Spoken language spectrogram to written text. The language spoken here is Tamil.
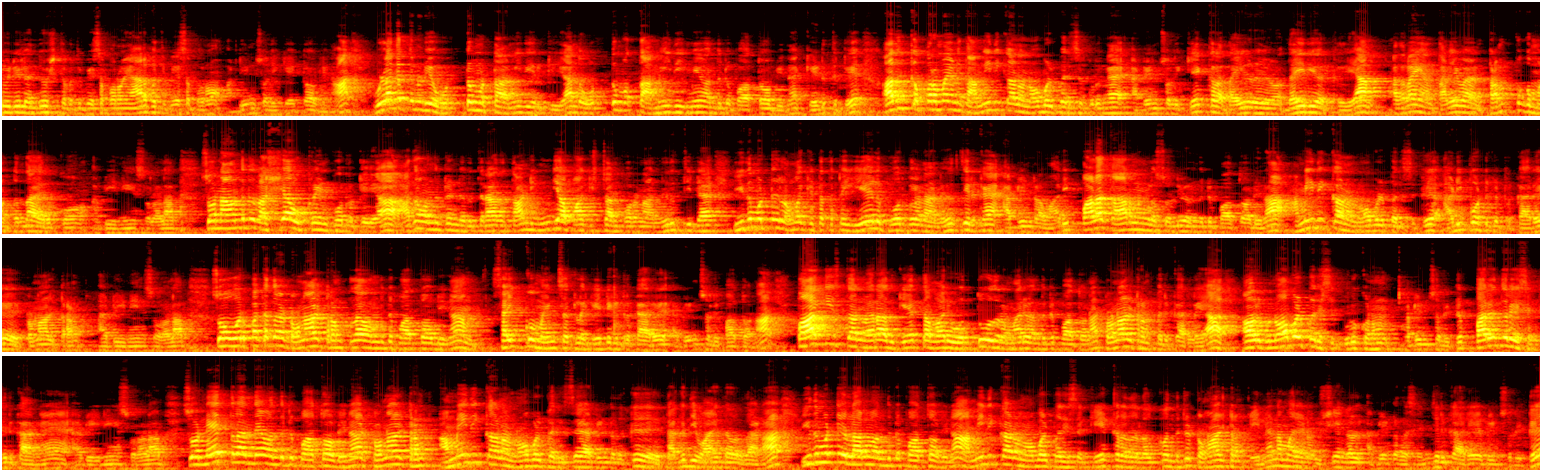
இந்த வீடியோவில் எந்த விஷயத்தை பற்றி பேச போகிறோம் யாரை பற்றி பேச போகிறோம் அப்படின்னு சொல்லி கேட்டோம் அப்படின்னா உலகத்தினுடைய ஒட்டுமொத்த அமைதி இருக்கு இல்லையா? அந்த ஒட்டுமொத்த அமைதியுமே வந்துட்டு பார்த்தோம் அப்படின்னா கெடுத்துட்டு அதுக்கப்புறமா எனக்கு அமைதிக்கான நோபல் பரிசு கொடுங்க அப்படின்னு சொல்லி கேட்குற தைரியம் தைரியம் இருக்கு இல்லையா? அதெல்லாம் என் தலைவன் ட்ரம்ப்புக்கு மட்டும்தான் இருக்கும் அப்படின்னு சொல்லலாம். ஸோ நான் வந்துட்டு ரஷ்யா உக்ரைன் போர் இருக்கு இல்லையா? அதை வந்துட்டு நிறுத்துறேன். அதை தாண்டி இந்தியா பாகிஸ்தான் போரை நான் நிறுத்திட்டேன். இது மட்டும் இல்லாமல் கிட்டத்தட்ட ஏழு போர்களை நான் நிறுத்தியிருக்கேன் அப்படின்ற மாதிரி பல காரணங்களை சொல்லி வந்துட்டு பார்த்தோம் அப்படின்னா அமைதிக்கான நோபல் பரிசுக்கு அடி போட்டுக்கிட்டு இருக்காரு டொனால்ட் ட்ரம்ப் அப்படின்னு சொல்லலாம். ஸோ ஒரு பக்கத்தில் டொனால்ட் ட்ரம்ப் தான் வந்துட்டு பார்த்தோம் அப்படின்னா சைக்கோ மைண்ட் செட்டில் கேட்டுக்கிட்டு இருக்காரு அப்படின்னு சொல்லி பார்த்தோம்னா பாகிஸ்தான் வேற அதுக்கு ஏற்ற மாதிரி ஒத்து ஊதுற மாதிரி வந்துட்டு பார்த்தோம்னா டொனால்ட் ட்ரம்ப் இருக்கார் இல்லையா? அவருக்கு நோபல் பரிசு கொடுக்கணும் அப்படின்னு சொல்லிட்டு பரிந்துரை செஞ்சுருக்காங்க அப்படின்னு சொல்லலாம். ஸோ நேற்றுலேருந்தே வந்துட்டு பார்த்தோம் அப்படின்னா டொனால்ட் ட்ரம்ப் அமைதிக்கான நோபல் பரிசு அப்படின்றதுக்கு தகுதி வாய்ந்தவர் தானா. இது மட்டும் இல்லாமல் வந்துட்டு பார்த்தோம் அப்படின்னா அமைதிக்கான நோபல் பரிசை கேட்குற அளவுக்கு வந்துட்டு டொனால்ட் ட்ரம்ப் என்னென்ன மாதிரியான விஷயங்கள் அப்படின்றத செஞ்சிருக்காரு அப்படின்னு சொல்லிட்டு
